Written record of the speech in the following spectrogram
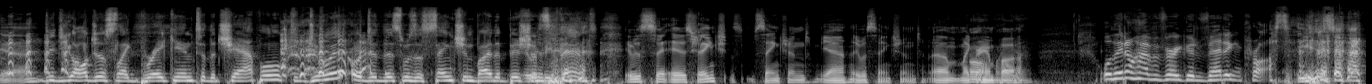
yeah, Did you all just like break into the chapel to do it, or did this was a sanctioned by the it bishop was event? it was sa- it was sanct- sanctioned. Yeah, it was sanctioned. Um, my Oh grandpa. God. Well, they don't have a very good vetting process. Yeah,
